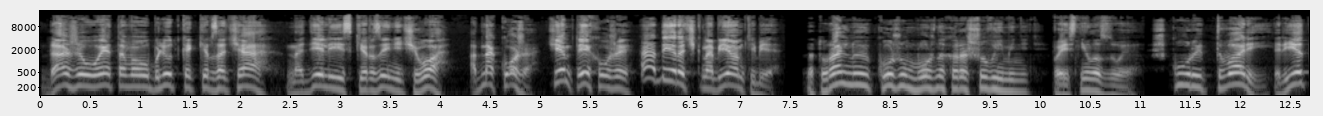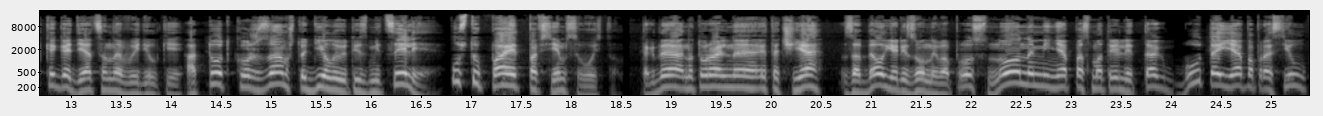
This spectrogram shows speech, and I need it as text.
«Даже у этого ублюдка-кирзача на деле из кирзы ничего. Одна кожа. Чем ты хуже? А дырочек набьем тебе». «Натуральную кожу можно хорошо выменить», — пояснила Зоя. «Шкуры тварей редко годятся на выделке, а тот кожзам, что делают из мицелия, уступает по всем свойствам. Тогда натуральная это чья? Задал я резонный вопрос, но на меня посмотрели так, будто я попросил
